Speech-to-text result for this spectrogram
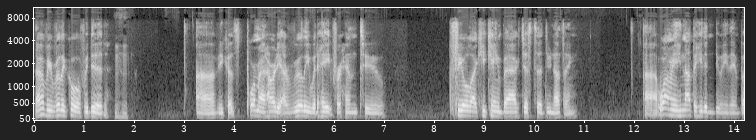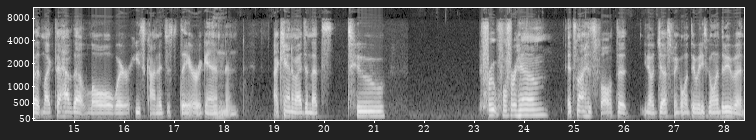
That would be really cool if we did. Mm-hmm. Uh, because poor Matt Hardy, I really would hate for him to feel like he came back just to do nothing. Uh, well, I mean, not that he didn't do anything, but like to have that lull where he's kind of just there again, and I can't imagine that's too fruitful for him. It's not his fault that you know Jeff's been going through what he's going through, but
